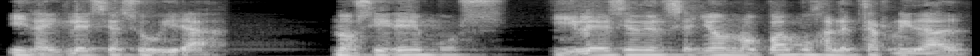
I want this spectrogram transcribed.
y la iglesia subirá. Nos iremos, Iglesia del Señor, nos vamos a la eternidad.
